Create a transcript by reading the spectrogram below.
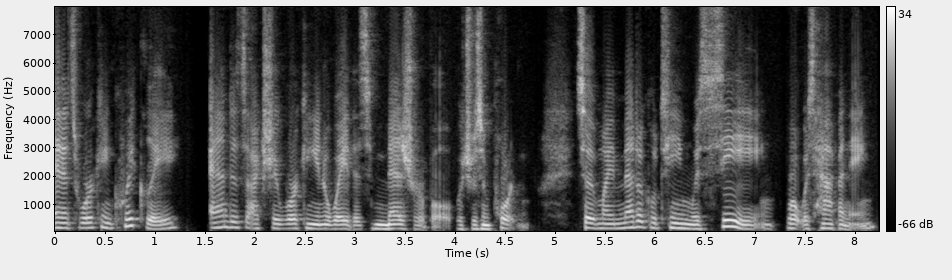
And it's working quickly and it's actually working in a way that's measurable, which was important. So my medical team was seeing what was happening,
